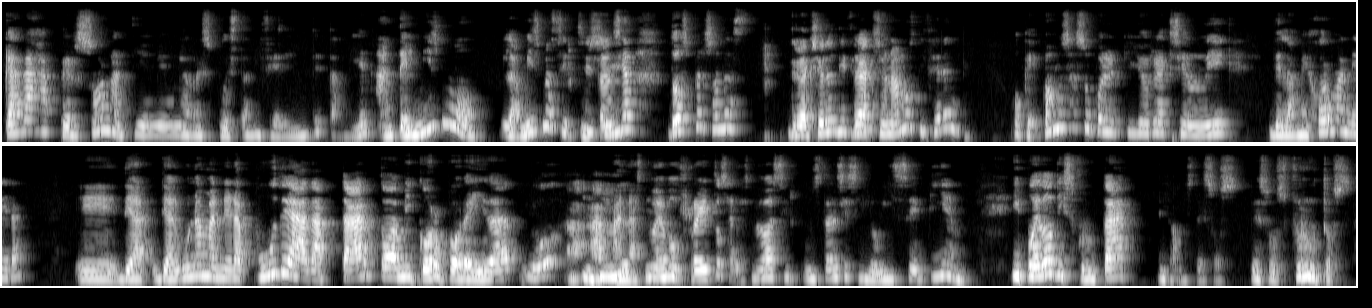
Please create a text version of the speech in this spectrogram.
cada persona tiene una respuesta diferente también ante el mismo, la misma circunstancia, dos personas Reaccionan diferente. reaccionamos diferente. Ok, vamos a suponer que yo reaccioné de la mejor manera, eh, de, de alguna manera pude adaptar toda mi corporeidad ¿no? a, a- a Ujú, los nuevos retos, a las nuevas circunstancias y lo hice bien. Y puedo disfrutar, digamos, de esos, de esos frutos.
